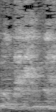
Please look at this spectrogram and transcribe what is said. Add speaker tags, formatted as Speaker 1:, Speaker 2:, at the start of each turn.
Speaker 1: 我没有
